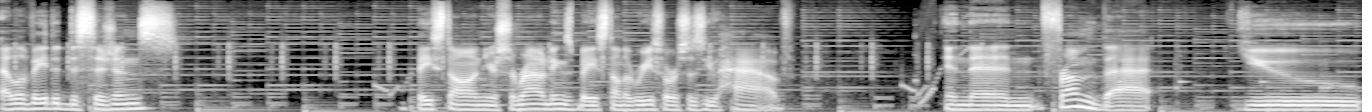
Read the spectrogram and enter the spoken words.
elevated decisions based on your surroundings, based on the resources you have. And then from that, you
